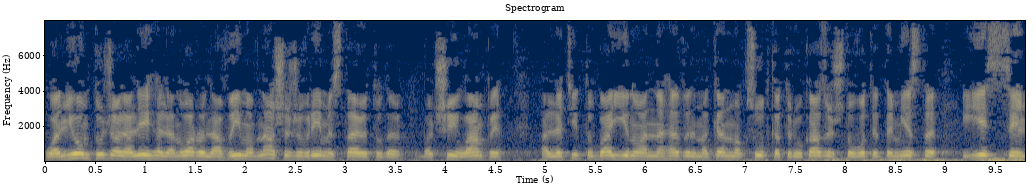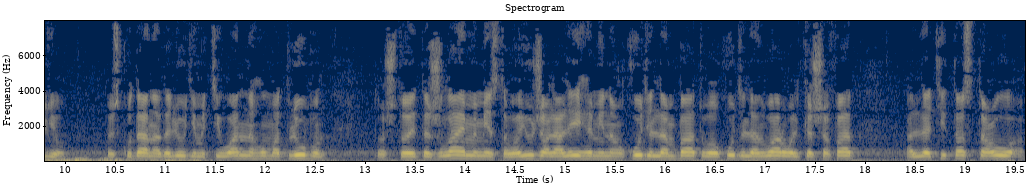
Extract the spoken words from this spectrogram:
Вальем туджа алейха лянвар лавима. В наше же время ставят туда большие лампы. Аллати тубайину аннахадаль макан максуд, который указывает, что вот это место и есть целью. То есть куда надо людям идти. Ваннаху матлюбун то что это желаемое место. Ваюджал алейха мин укуди ламбат ва укуди ланвар валь кашафат аллати тастау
